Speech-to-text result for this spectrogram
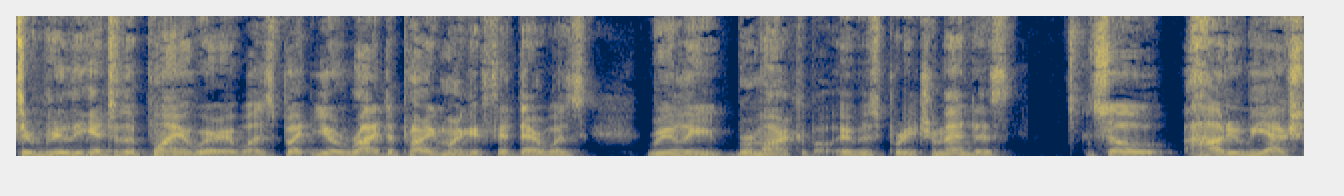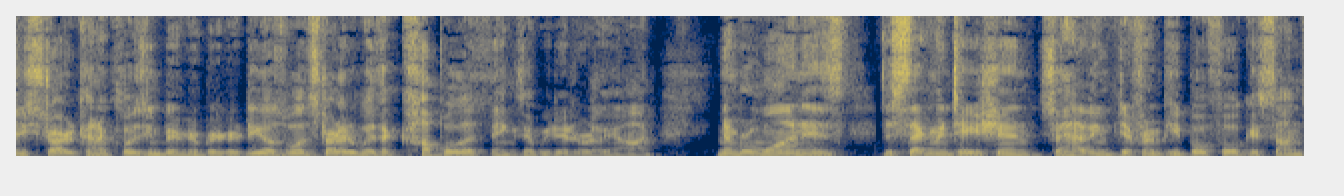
to really get to the point where it was. But you're right, the product market fit there was really remarkable. It was pretty tremendous. So, how did we actually start kind of closing bigger and bigger deals? Well, it started with a couple of things that we did early on. Number one is the segmentation. So having different people focus on,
